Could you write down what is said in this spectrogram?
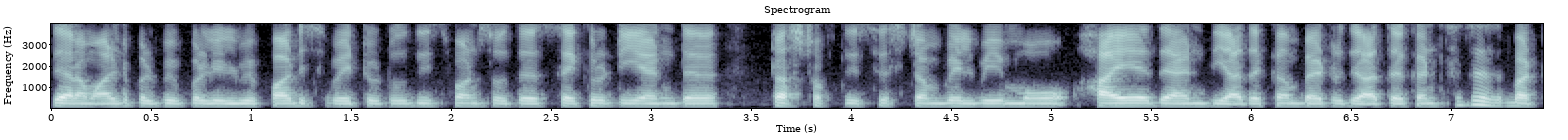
there are multiple people will be participate to do this one. So the security and the trust of the system will be more higher than the other compared to the other consensus. But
